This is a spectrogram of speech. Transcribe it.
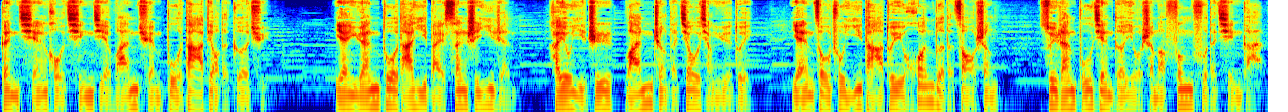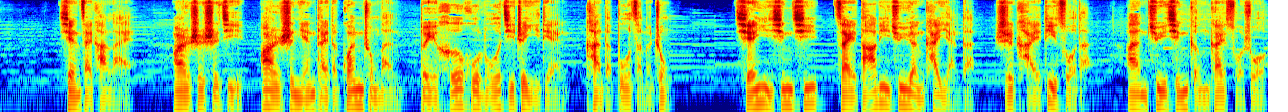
跟前后情节完全不搭调的歌曲，演员多达一百三十一人，还有一支完整的交响乐队演奏出一大堆欢乐的噪声。虽然不见得有什么丰富的情感，现在看来，二十世纪二十年代的观众们对合乎逻辑这一点看得不怎么重。前一星期在达利剧院开演的是凯蒂做的，按剧情梗概所说。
